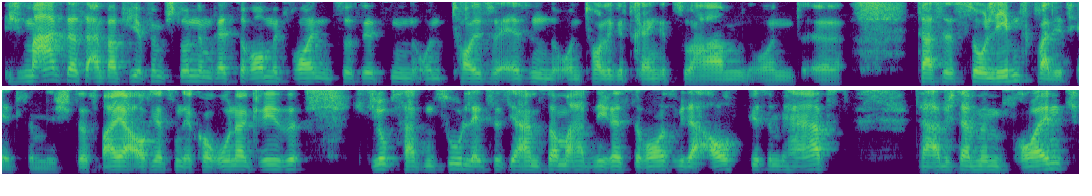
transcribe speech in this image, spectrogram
ich mag das einfach vier, fünf Stunden im Restaurant mit Freunden zu sitzen und toll zu essen und tolle Getränke zu haben. Und äh, das ist so Lebensqualität für mich. Das war ja auch jetzt in der Corona-Krise. Die Clubs hatten zu, letztes Jahr im Sommer hatten die Restaurants wieder auf bis im Herbst. Da habe ich dann mit einem Freund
